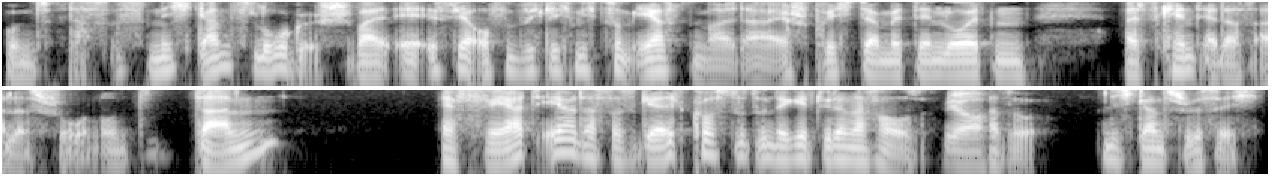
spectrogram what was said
Und das ist nicht ganz logisch, weil er ist ja offensichtlich nicht zum ersten Mal da. Er spricht ja mit den Leuten, als kennt er das alles schon. Und dann erfährt er, dass das Geld kostet und er geht wieder nach Hause. Ja. Also nicht ganz schlüssig.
